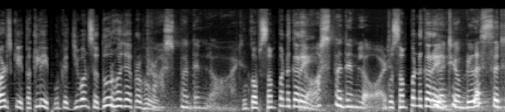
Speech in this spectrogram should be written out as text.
कर्ज की तकलीफ़ उनके जीवन से दूर हो जाए प्रभु। प्रॉस्पर देम लॉर्ड उनको संपन्न करें। प्रॉस्पर देम लॉर्ड उनको संपन्न करें। Let your blessed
